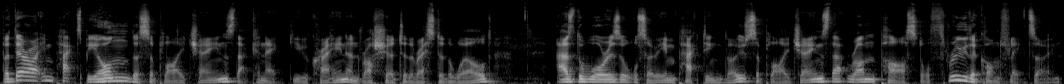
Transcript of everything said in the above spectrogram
But there are impacts beyond the supply chains that connect Ukraine and Russia to the rest of the world, as the war is also impacting those supply chains that run past or through the conflict zone.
